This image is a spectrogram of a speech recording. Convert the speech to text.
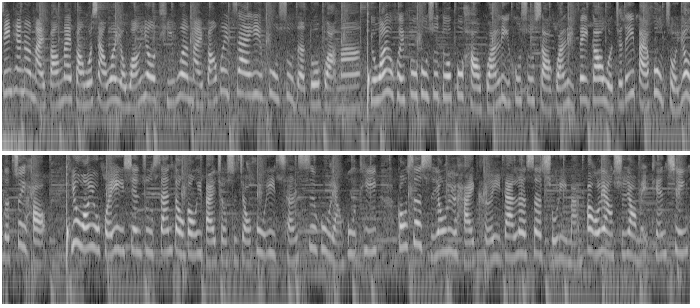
今天的买房卖房，我想问有网友提问：买房会在意户数的多寡吗？有网友回复：户数多不好管理，户数少管理费高。我觉得一百户左右的最好。有网友回应：现住三栋，共一百九十九户，一层四户两步梯，公厕使用率还可以，但垃圾处理蛮爆量，需要每天清。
